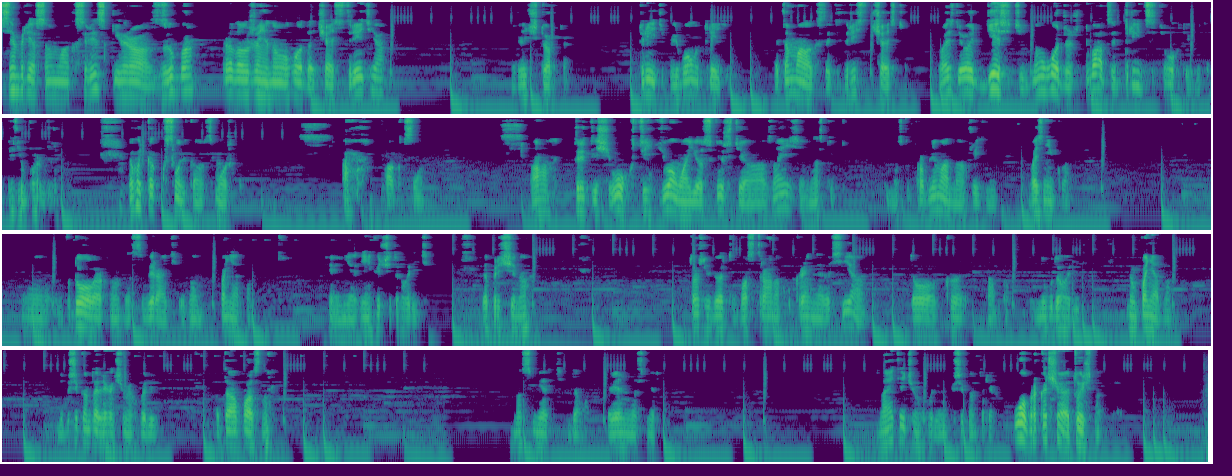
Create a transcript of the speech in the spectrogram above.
Всем привет, с вами Макс Риск, игра Зуба, продолжение Нового года, часть третья или четвертая. Третий, по-любому третий. Это мало, кстати, 30 части. Давай сделать 10, ну вот же, 20, 30, ох ты, это перебор. Да хоть как сколько он сможет. Ах, акция. А, 3000, ух ты, ё-моё, слышите, а знаете, у нас тут, у нас тут проблема одна в жизни возникла в долларах нужно собирать я думаю понятно. Нет я не хочу это говорить да причина кто живет во странах украина и россия то к там, не буду говорить. Ну понятно. Напиши в комментариях о чем я говорю это опасно. На смерть да реально на смерть. Знаете о чем говорю? Напиши в комментариях о прокачаю точно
